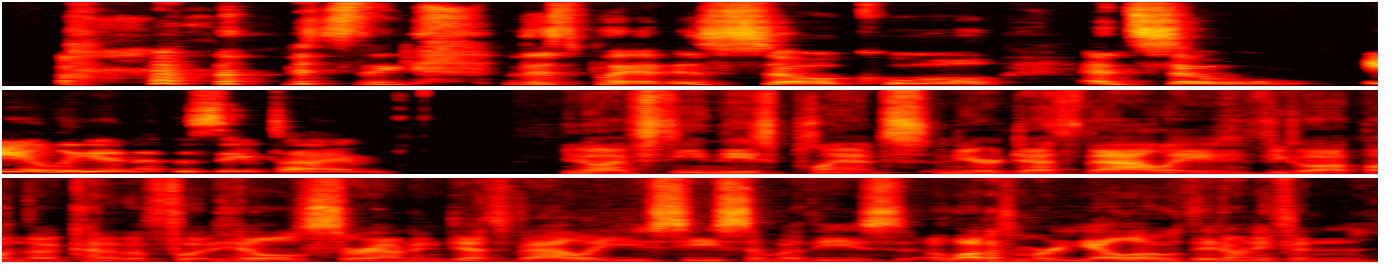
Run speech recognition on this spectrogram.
this thing this plant is so cool and so alien at the same time. You know, I've seen these plants near Death Valley. If you go up on the kind of the foothills surrounding Death Valley, you see some of these. A lot of them are yellow. They don't even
